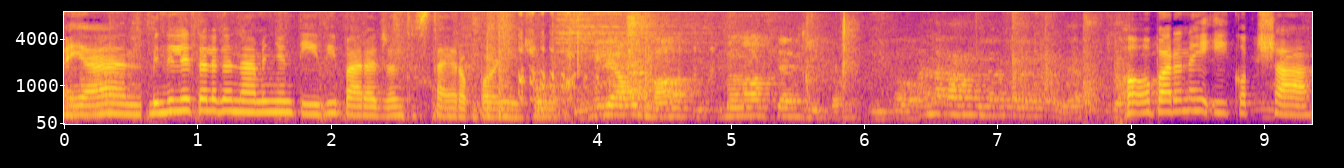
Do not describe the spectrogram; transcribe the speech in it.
Ayan. Binili talaga namin yung TV para dyan sa styrofoam ni Jude. Bumili ako mount. Iba mount yan dito. Dito. Oo, para naiikot siya.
